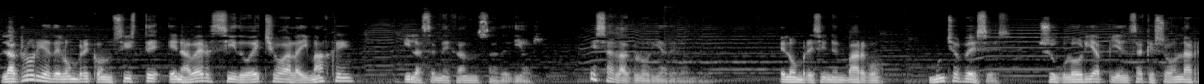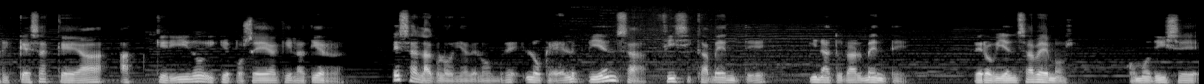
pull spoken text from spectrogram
La gloria del hombre consiste en haber sido hecho a la imagen y la semejanza de Dios. Esa es la gloria del hombre. El hombre, sin embargo, muchas veces su gloria piensa que son las riquezas que ha adquirido y que posee aquí en la tierra. Esa es la gloria del hombre, lo que él piensa físicamente y naturalmente. Pero bien sabemos, como dice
